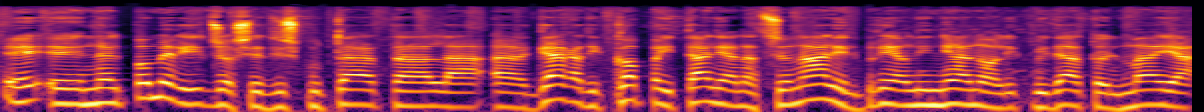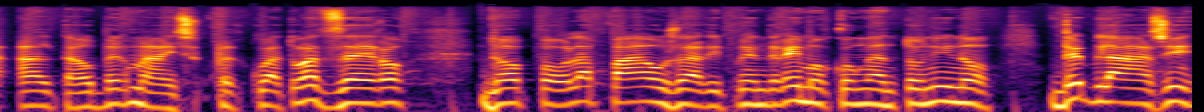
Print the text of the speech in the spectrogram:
e, nel pomeriggio si è disputata la uh, gara di Coppa Italia Nazionale, il Brian Lignano ha liquidato il Maia Alta Obermais per 4-0, dopo la pausa riprenderemo con Antonino De Blasi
